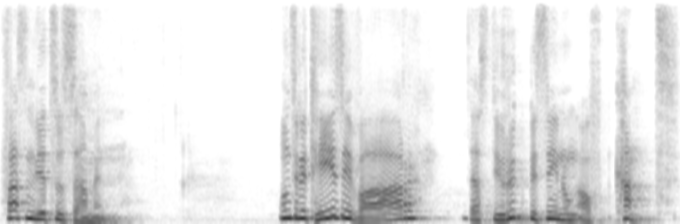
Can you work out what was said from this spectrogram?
Fassen wir zusammen. Unsere These war, dass die Rückbesinnung auf Kant,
